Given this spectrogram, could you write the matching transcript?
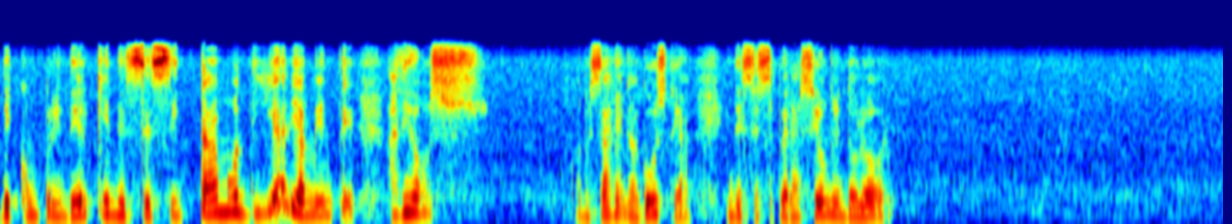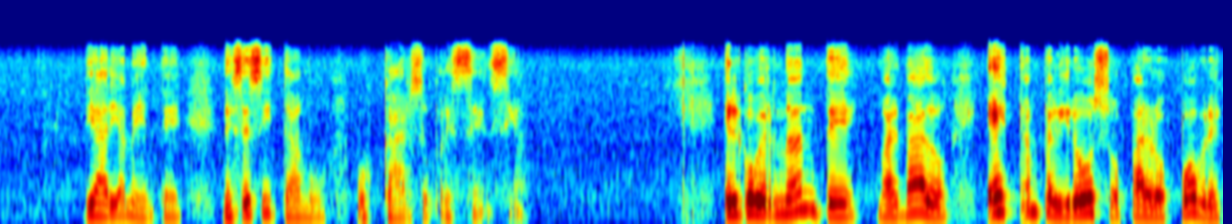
de comprender que necesitamos diariamente a Dios. Cuando estás en angustia, en desesperación, en dolor. Diariamente necesitamos buscar su presencia. El gobernante malvado es tan peligroso para los pobres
